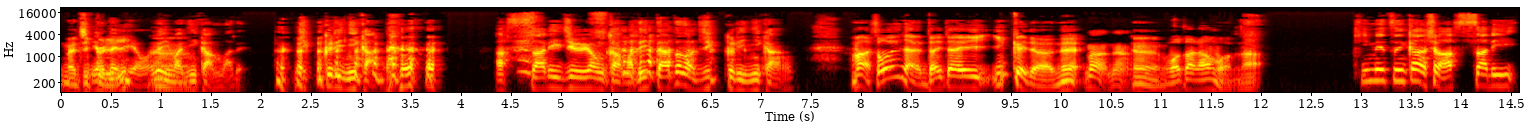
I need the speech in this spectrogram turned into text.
まあ、じっくり。読んでみようね、ん今2巻まで。じっくり2巻。あっさり14巻まで行った後のじっくり2巻。まあ、そういうのは大体一回ではね、まあな。うん、わからんもんな。鬼滅に関してはあっさり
